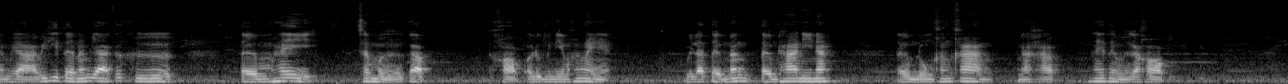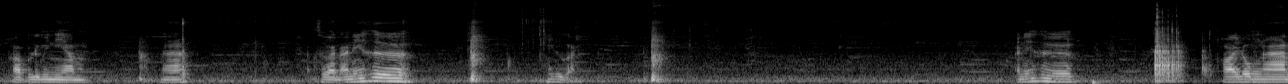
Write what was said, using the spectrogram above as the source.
น้ำยา วิธีเติมน้ำยาก็คือ เติมให้เสมอกับขอบอลูมิเนียมข้างในเนี่ยเวลาเติมต้องเติมท่านี้นะ เติมลงข้างๆนะครับ ให้เสมอกับขอบขอบอลูมิเนียมนะส่วนอันนี้คือ ให้ดูก่อน อันนี้คือ คอยโรงงาน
